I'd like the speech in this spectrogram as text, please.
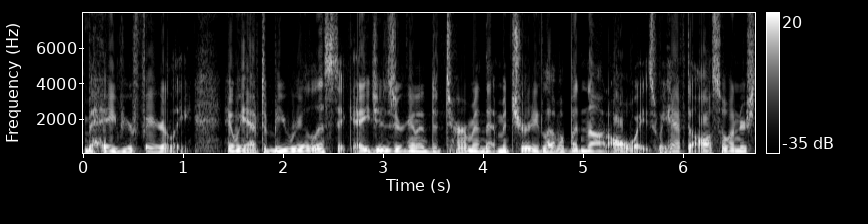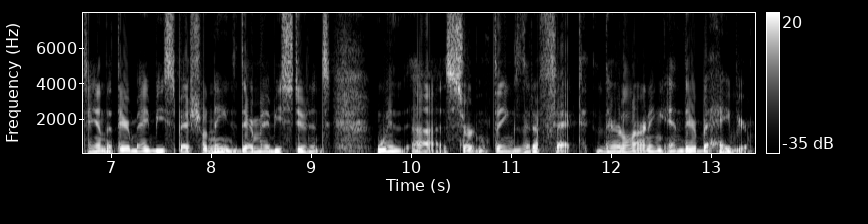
behavior fairly and we have to be realistic. Ages are going to determine that maturity level, but not always. We have to also understand that there may be special needs. There may be students with uh, certain things that affect their learning and their behavior.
